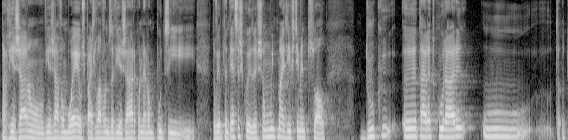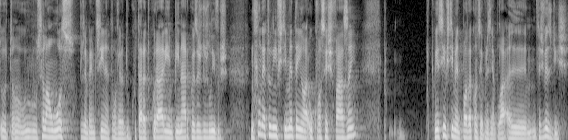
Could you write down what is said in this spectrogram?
pá, viajaram, viajavam bué, os pais levavam-nos a viajar quando eram putos e. Estou a ver, portanto, essas coisas são muito mais investimento pessoal do que uh, estar a decorar o, o, sei lá, um osso, por exemplo, em medicina, estão a ver, estar a decorar e empinar coisas dos livros. No fundo, é tudo investimento em hora. O que vocês fazem, porque esse investimento pode acontecer, por exemplo, lá, eh, muitas vezes diz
